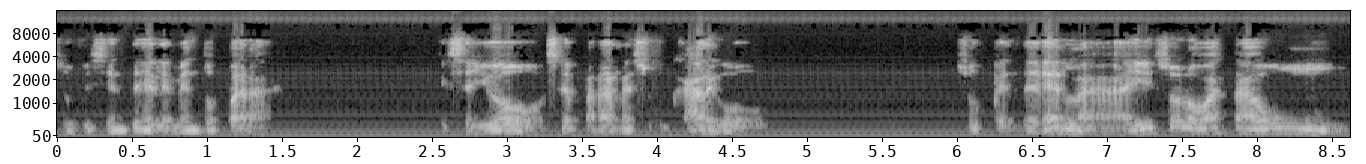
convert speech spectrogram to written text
suficientes elementos para, qué sé yo, separarle su cargo, suspenderla. Ahí solo basta un,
